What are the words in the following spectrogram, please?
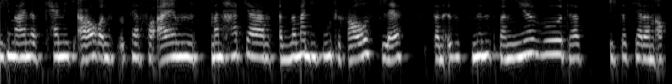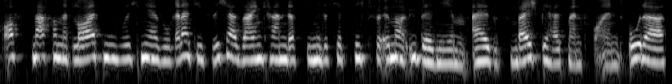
ich meine, das kenne ich auch und es ist ja vor allem, man hat ja, also wenn man die Wut rauslässt, dann ist es zumindest bei mir so, dass ich das ja dann auch oft mache mit Leuten, wo ich mir so relativ sicher sein kann, dass die mir das jetzt nicht für immer übel nehmen. Also zum Beispiel halt mein Freund oder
